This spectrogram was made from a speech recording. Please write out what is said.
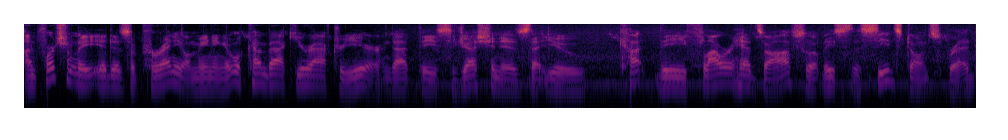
unfortunately, it is a perennial, meaning it will come back year after year. That the suggestion is that you cut the flower heads off so at least the seeds don't spread.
